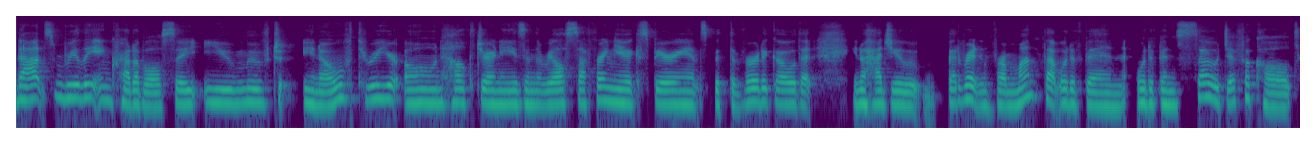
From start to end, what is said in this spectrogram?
That's really incredible. So you moved, you know, through your own health journeys and the real suffering you experienced with the vertigo that, you know, had you bedridden for a month, that would have been would have been so difficult.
